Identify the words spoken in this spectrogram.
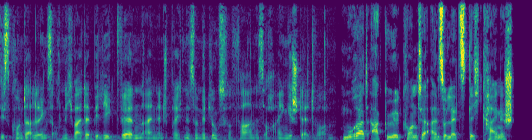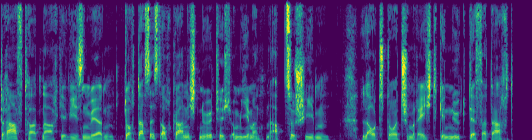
Dies konnte allerdings auch nicht weiter belegt werden. Ein entsprechendes Ermittlungsverfahren ist auch eingestellt worden. Murat Akgül konnte also letztlich keine Straftat nachgewiesen werden. Doch das ist auch gar nicht nötig, um jemanden abzuschieben. Laut deutschem Recht genügt der Verdacht,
